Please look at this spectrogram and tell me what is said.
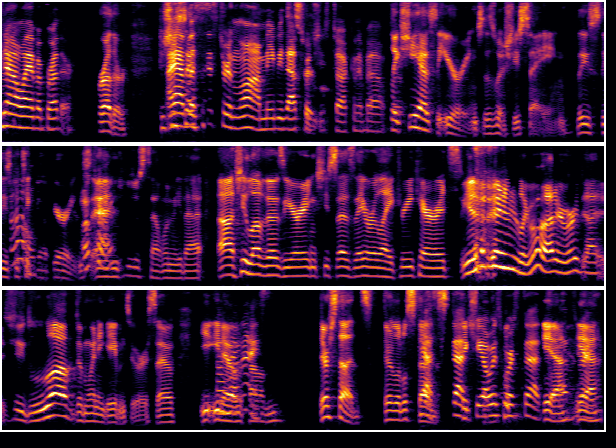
No, I have a brother. Brother. I have says a sister-in-law. Maybe that's what she's talking about. like she has the earrings, is what she's saying. These these Oh, particular earrings. okay. And she's just telling me that. Uh she loved those earrings. She says they were like three carats, you know. and she's like, oh, I don't where did I she loved them when he gave them to her. So you, you Oh, know, nice. um they're studs. They're little studs. Yes, studs. She always wore studs. Yeah, That's right. yeah,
